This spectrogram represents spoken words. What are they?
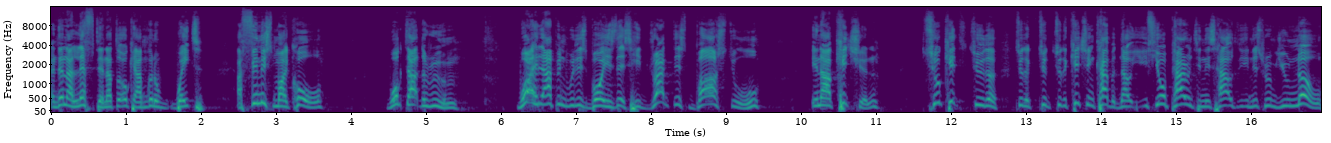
And then I left and I thought, okay, I'm going to wait. I finished my call, walked out the room. What had happened with this boy is this he dragged this bar stool in our kitchen took it to the to the to, to the kitchen cupboard. Now, if you're a parent in this house, in this room, you know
